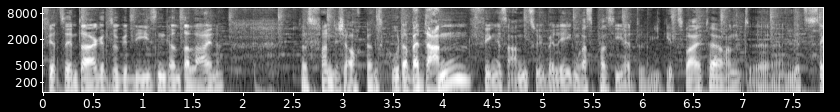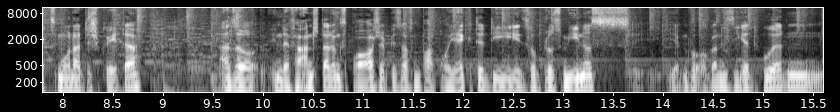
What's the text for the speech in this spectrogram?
14 Tage zu genießen, ganz alleine. Das fand ich auch ganz gut. Aber dann fing es an zu überlegen, was passiert, wie geht's weiter. Und äh, jetzt sechs Monate später also in der Veranstaltungsbranche, bis auf ein paar Projekte, die so plus minus irgendwo organisiert wurden,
